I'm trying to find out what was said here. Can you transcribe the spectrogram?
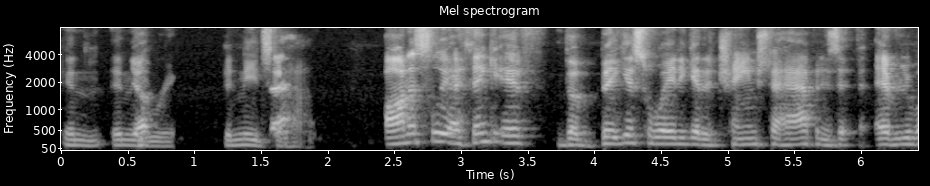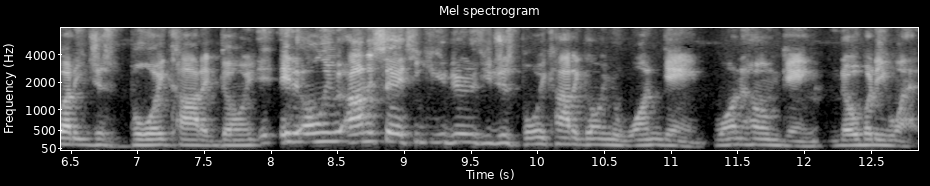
in in Yep. the arena. It needs to happen. honestly, I think if the biggest way to get a change to happen is if everybody just boycotted going, it, it only honestly, I think you could do it if you just boycotted going to one game, one home game. Nobody went.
